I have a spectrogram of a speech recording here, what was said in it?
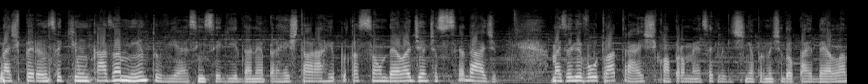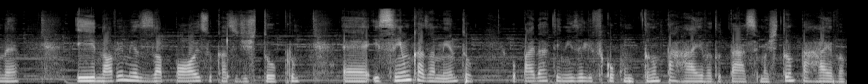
na esperança que um casamento viesse em seguida, né, para restaurar a reputação dela diante da sociedade. Mas ele voltou atrás com a promessa que ele tinha prometido ao pai dela, né? E nove meses após o caso de estupro, é, e sem um casamento, o pai da Artemisia ele ficou com tanta raiva do Tassi, mas tanta raiva,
